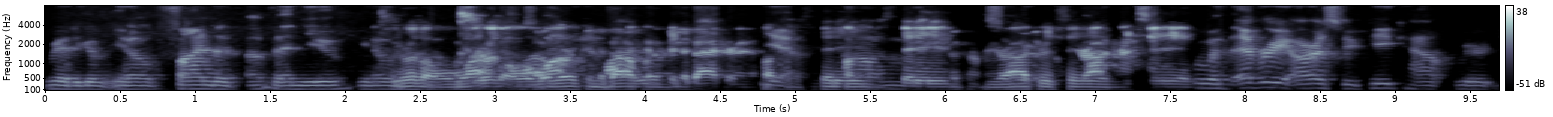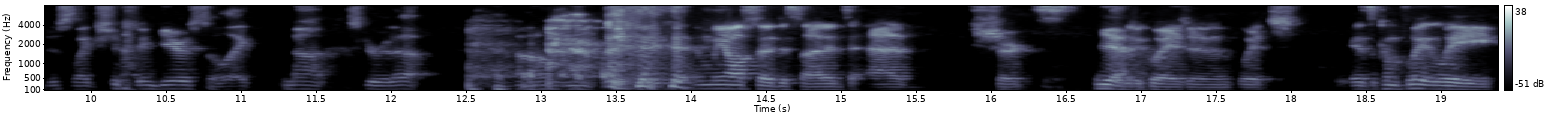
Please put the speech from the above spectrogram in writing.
we had to go you know find a, a venue you know there was a lot, There was a lot of work in the lot background. in the background. yeah City, Um, City, bureaucracy. bureaucracy. with every RSVP count, we were just like shifting gears to like not screw it up. Um, and we also decided to add shirts Yeah. to the equation, which is a completely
